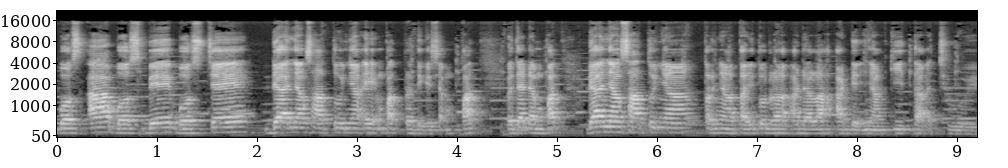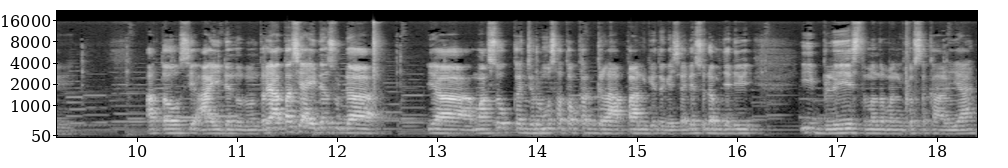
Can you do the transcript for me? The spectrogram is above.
bos A, bos B, bos C, dan yang satunya eh empat berarti guys ya empat, berarti ada empat, dan yang satunya ternyata itu adalah adalah adiknya kita cuy, atau si Aiden teman Ternyata si Aiden sudah ya masuk ke jerumus atau kegelapan gitu guys ya, dia sudah menjadi iblis teman-temanku sekalian.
